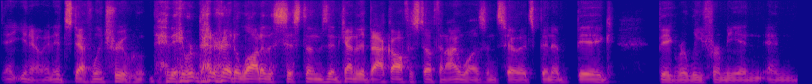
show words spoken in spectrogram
you know, and it's definitely true. They were better at a lot of the systems and kind of the back office stuff than I was. And so it's been a big, big relief for me. And, and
